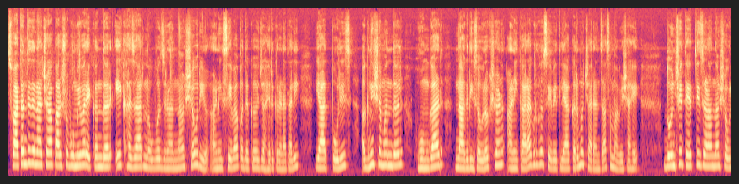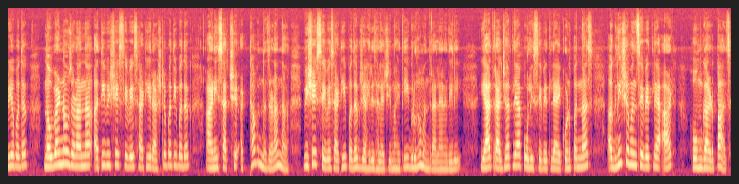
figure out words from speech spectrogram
स्वातंत्र्यदिनाच्या पार्श्वभूमीवर एकंदर एक हजार नव्वद जणांना शौर्य आणि सेवा पदकं जाहीर करण्यात आली. यात पोलीस अग्निशमन दल होमगार्ड नागरी संरक्षण आणि कारागृह सेवेतल्या कर्मचाऱ्यांचा समावेश आहे. दोनशे तेहतीस जणांना शौर्य पदक नव्याण्णव जणांना अतिविशेष सेवेसाठी राष्ट्रपती पदक आणि सातशे अठ्ठावन्न जणांना विशेष सेवेसाठी पदक जाहीर झाल्याची माहिती गृहमंत्रालयानं दिली. यात राज्यातल्या पोलीस सेवेतल्या एकोणपन्नास अग्निशमन सेवेतल्या आठ होमगार्ड पाच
